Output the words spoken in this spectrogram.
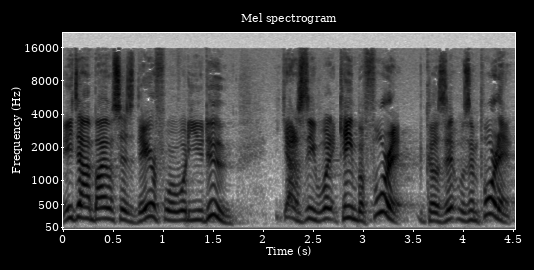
Anytime Bible says therefore, what do you do? You got to see what came before it because it was important.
